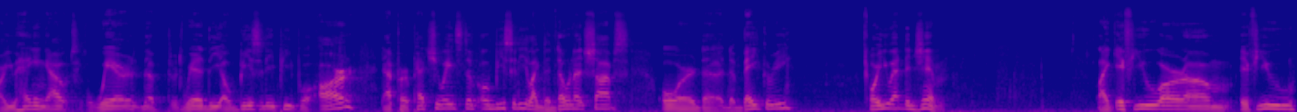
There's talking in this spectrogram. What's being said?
Are you hanging out where the where the obesity people are that perpetuates the obesity, like the donut shops or the the bakery? Or you at the gym? Like if you are um if you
